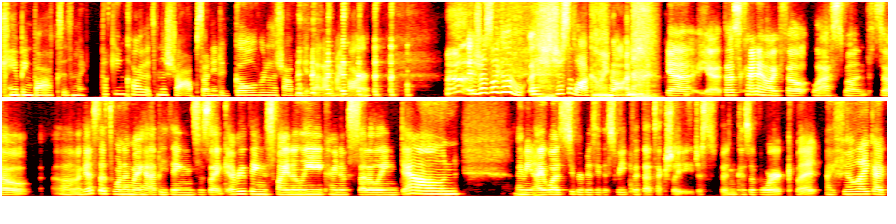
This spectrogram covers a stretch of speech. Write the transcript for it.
camping box is in my fucking car that's in the shop. So I need to go over to the shop and get that out of my car. It's just like a. It's just a lot going on. yeah. Yeah. That's kind of how I felt last month. So um, I guess that's one of my happy things is like everything's finally kind of settling down. I mean, I was super busy this week, but that's actually just been because of work. But I feel like I've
